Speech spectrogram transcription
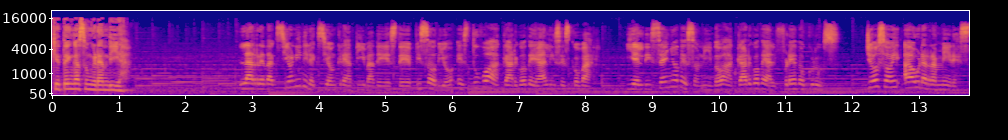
Que tengas un gran día. La redacción y dirección creativa de este episodio estuvo a cargo de Alice Escobar y el diseño de sonido a cargo de Alfredo Cruz. Yo soy Aura Ramírez.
